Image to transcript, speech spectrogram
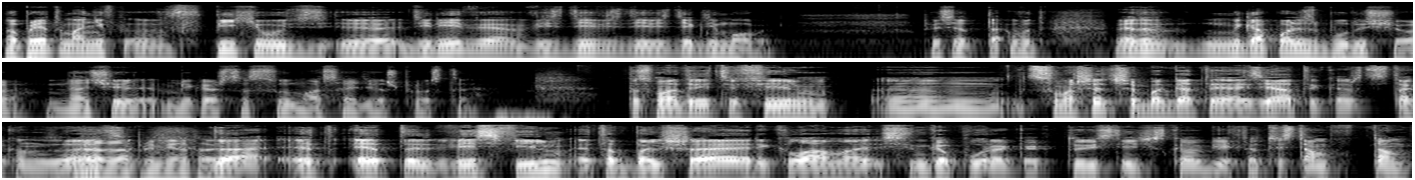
Но при этом они впихивают э, деревья везде, везде, везде, где могут. То есть это вот это мегаполис будущего. Иначе, мне кажется, с ума сойдешь просто. Посмотрите фильм эм, «Сумасшедшие богатые азиаты», кажется, так он называется. Да, да, примерно так. Да, это, это весь фильм, это большая реклама Сингапура как туристического объекта. То есть там, там,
